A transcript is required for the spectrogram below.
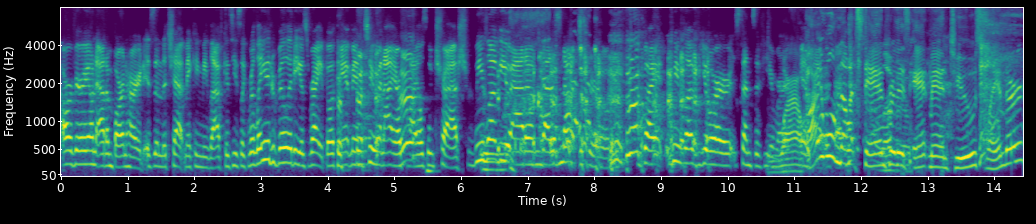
our very own Adam Barnhart is in the chat making me laugh because he's like, relatability is right. Both Ant Man 2 and I are piles of trash. We love you, Adam. That is not true. But we love your sense of humor. Wow. I will not stand for this Ant Man 2 slander.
